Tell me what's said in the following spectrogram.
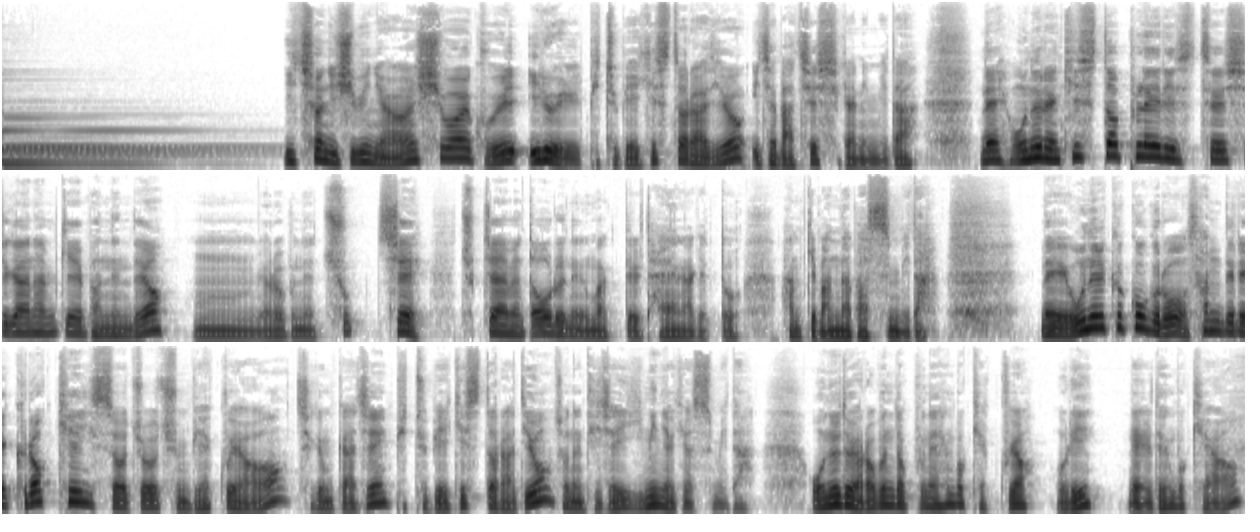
2022년 10월 9일 일요일 B2B의 키스터 라디오 이제 마칠 시간입니다. 네, 오늘은 Kiss the playlist 시간 함께 봤는데요. 음, 여러분의 축제, 축제하면 떠오르는 음악들 다양하게 또 함께 만나봤습니다. 네, 오늘 끝곡으로 산들의 그렇게 있어줘 준비했고요. 지금까지 B2B의 키스터 라디오 저는 DJ 이민혁이었습니다. 오늘도 여러분 덕분에 행복했고요. 우리 내일도 행복해요.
